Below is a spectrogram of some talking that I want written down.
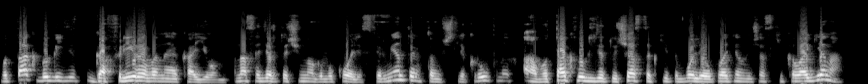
Вот так выглядит гофрированная каем. Она содержит очень много вуколи с ферментами, в том числе крупных. А вот так выглядит участок, какие-то более уплотненные участки коллагена,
